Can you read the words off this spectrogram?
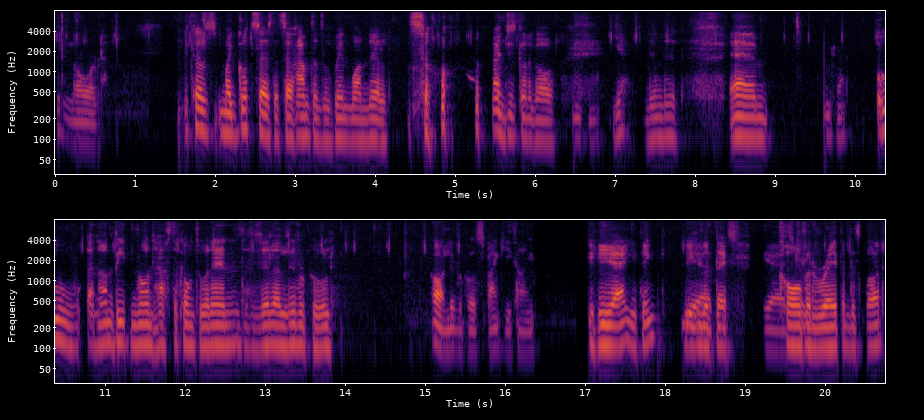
Good Lord. Because my gut says that Southampton will win one 0 So I'm just gonna go Okay. yeah nil nil. Um. Okay. Oh, an unbeaten run has to come to an end. Villa Liverpool. Oh, Liverpool spanky time. Yeah, you think? Even with the yeah, COVID rape in the squad.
